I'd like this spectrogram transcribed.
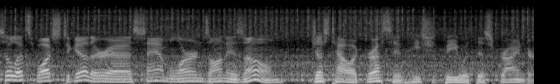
So let's watch together as Sam learns on his own just how aggressive he should be with this grinder.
